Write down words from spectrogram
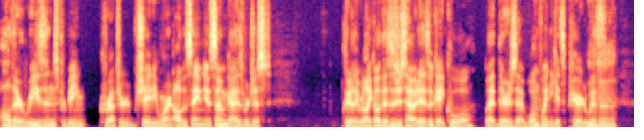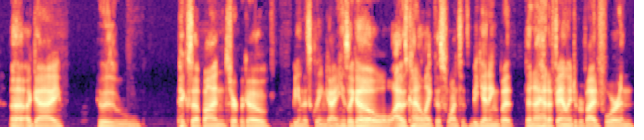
all their reasons for being corrupt or shady weren't all the same. You know, some guys were just clearly were like, oh, this is just how it is. Okay, cool. But there's at one point he gets paired with mm-hmm. uh, a guy who picks up on Serpico being this clean guy. And he's like, oh, I was kind of like this once at the beginning, but then I had a family to provide for, and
